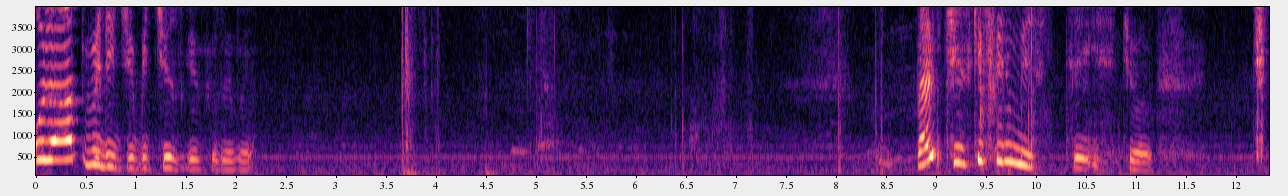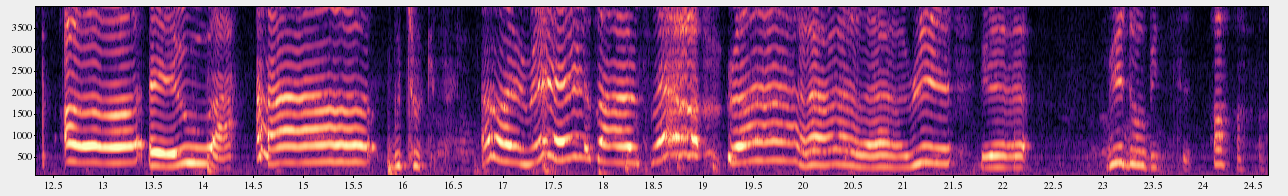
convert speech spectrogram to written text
rahat verici bir çizgi filmi Ben çizgi film istiyorum. Çık. E. Bu çok güzel. Video bitti. Ha ha. Ha?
